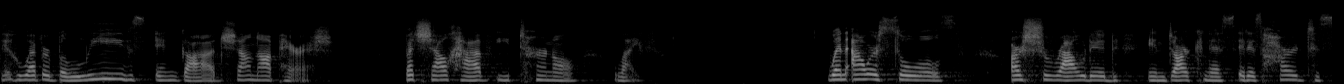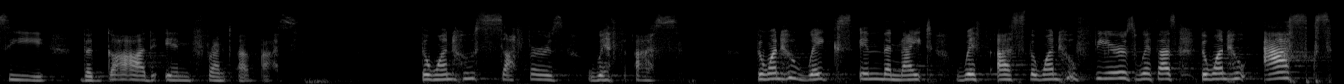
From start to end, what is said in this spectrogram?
that whoever believes in God shall not perish, but shall have eternal life." When our souls are shrouded in darkness, it is hard to see the God in front of us, the one who suffers with us the one who wakes in the night with us, the one who fears with us, the one who asks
